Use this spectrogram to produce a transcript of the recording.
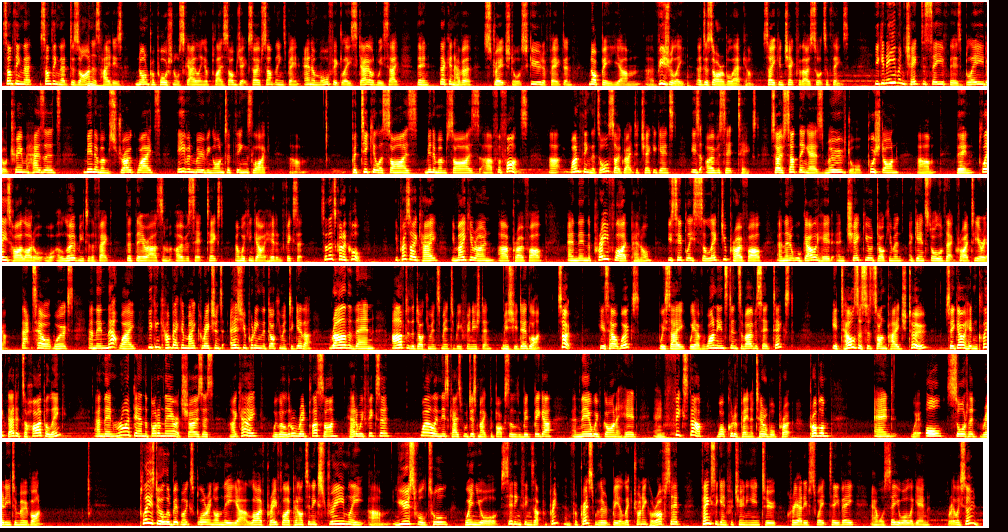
Something that something that designers hate is non-proportional scaling of place objects. So if something's been anamorphically scaled, we say, then that can have a stretched or skewed effect and not be um, uh, visually a desirable outcome. So you can check for those sorts of things. You can even check to see if there's bleed or trim hazards, minimum stroke weights, even moving on to things like um, particular size, minimum size uh, for fonts. Uh, one thing that's also great to check against is overset text. So if something has moved or pushed on, um, then please highlight or, or alert me to the fact that there are some overset text and we can go ahead and fix it. So that's kind of cool. You press OK, you make your own uh, profile, and then the pre-flight panel, you simply select your profile and then it will go ahead and check your document against all of that criteria. That's how it works. And then that way you can come back and make corrections as you're putting the document together rather than after the document's meant to be finished and miss your deadline. So here's how it works. We say we have one instance of overset text it tells us it's on page two. So you go ahead and click that. It's a hyperlink. And then right down the bottom there, it shows us, okay, we've got a little red plus sign. How do we fix it? Well, in this case, we'll just make the box a little bit bigger. And there we've gone ahead and fixed up what could have been a terrible pro- problem. And we're all sorted, ready to move on please do a little bit more exploring on the uh, live pre-flight panel. It's an extremely um, useful tool when you're setting things up for print and for press, whether it be electronic or offset. Thanks again for tuning in to Creative Suite TV, and we'll see you all again really soon.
